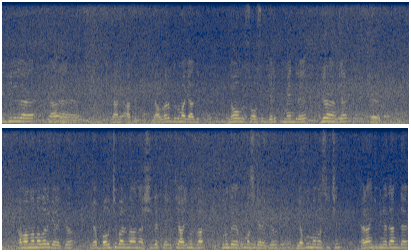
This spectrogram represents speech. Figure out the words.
ilgililere ya, e, yani artık yalvarır duruma geldik. Ne olursa olsun gelip bu mendireği bir an önce e, tamamlamaları gerekiyor ve balıkçı barınağına şiddetle ihtiyacımız var. Bunun da yapılması gerekiyor. Yapılmaması için herhangi bir neden de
